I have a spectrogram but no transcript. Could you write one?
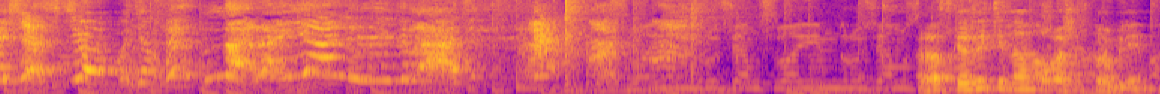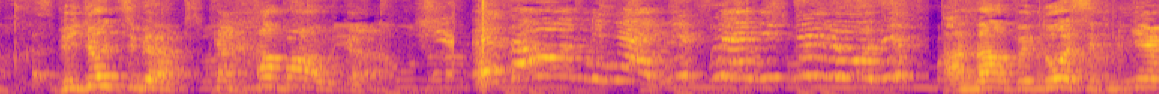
Мы сейчас что, будем на рояле играть? Расскажите нам о ваших проблемах. Ведет себя как хабалка. Это он меня не ценит, не любит. Она выносит мне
